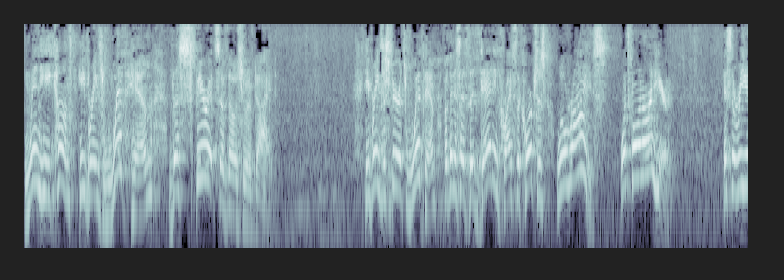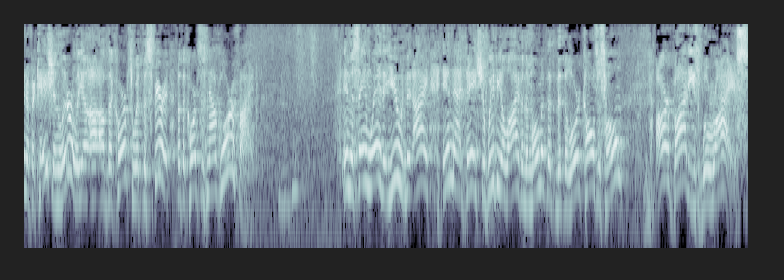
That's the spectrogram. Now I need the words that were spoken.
when He comes, He brings with Him the spirits of those who have died. He brings the spirits with Him, but then it says the dead in Christ, the corpses, will rise. What's going on here? It's the reunification, literally, uh, uh, of the corpse with the spirit, but the corpse is now glorified. In the same way that you, that I, in that day, should we be alive in the moment that, that the Lord calls us home, our bodies will rise.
